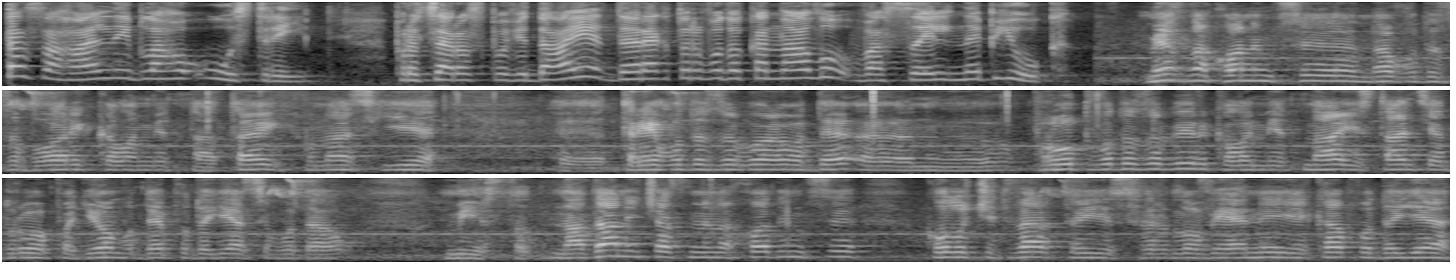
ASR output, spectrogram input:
та загальний благоустрій. Про це розповідає директор водоканалу Василь Неп'юк. Ми знаходимося на водозаборі Каламітна. Так як у нас є три водозабори, е, пруд водозабір, Каламітна і станція другого підйому, де подається вода в місто. На даний час ми знаходимося коло четвертої свердловини, яка подає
